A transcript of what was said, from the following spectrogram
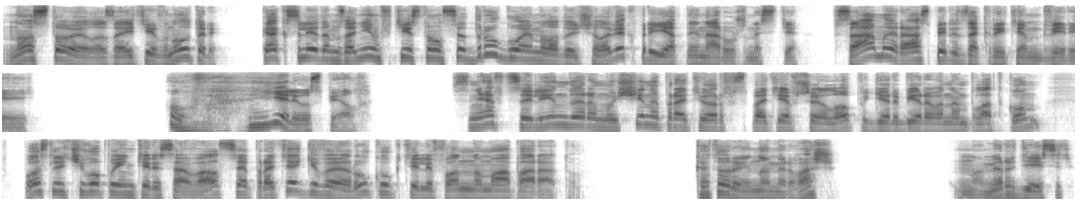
Но стоило зайти внутрь, как следом за ним втиснулся другой молодой человек приятной наружности, в самый раз перед закрытием дверей. Уф, еле успел. Сняв цилиндр, мужчина протер вспотевший лоб гербированным платком, после чего поинтересовался, протягивая руку к телефонному аппарату. «Который номер ваш?» «Номер 10»,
